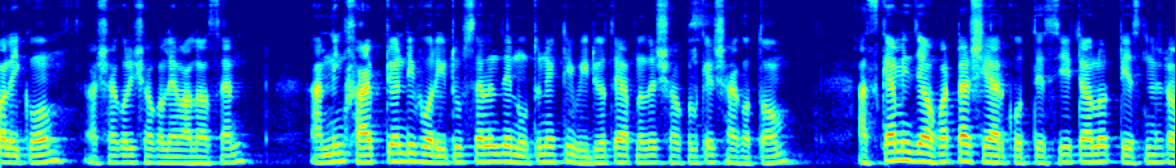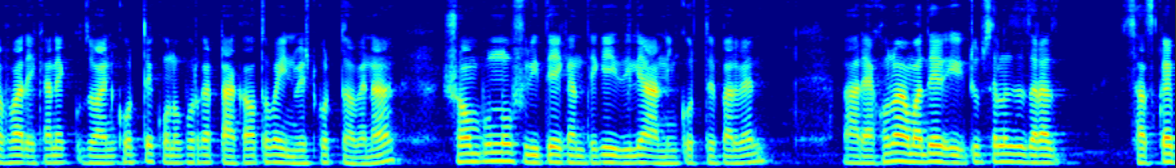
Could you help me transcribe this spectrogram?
আলাইকুম। আশা করি সকলে ভালো আছেন। Earning five twenty four YouTube চ্যানেলের নতুন একটি ভিডিওতে আপনাদের সকলকে স্বাগতম। আজকে আমি যে অফারটা শেয়ার করতেছি, এটা হলো টেস্টনেট অফার। এখানে জয়েন করতে কোনো প্রকার টাকা অথবা ইনভেস্ট করতে হবে না। সম্পূর্ণ ফ্রিতে এখান থেকে ইজিলি আর্নিং করতে পারবেন। আর এখনও আমাদের ইউটিউব চ্যানেলে যারা সাবস্ক্রাইব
